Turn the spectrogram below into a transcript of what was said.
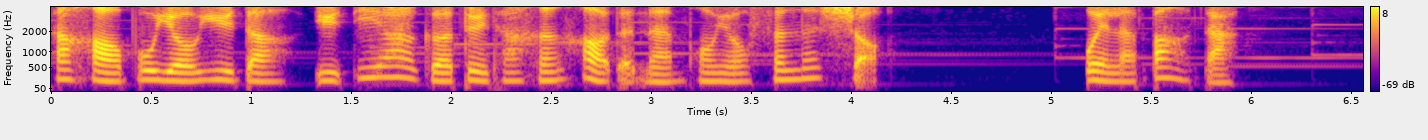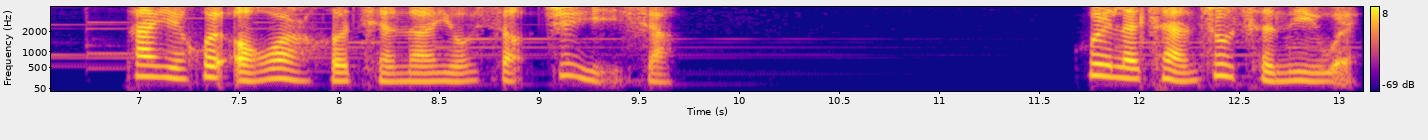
她毫不犹豫地与第二个对她很好的男朋友分了手。为了报答，她也会偶尔和前男友小聚一下。为了缠住陈立伟，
